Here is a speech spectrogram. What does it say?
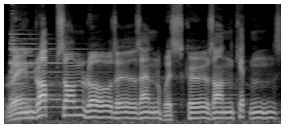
Raindrops on roses and whiskers on kittens,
